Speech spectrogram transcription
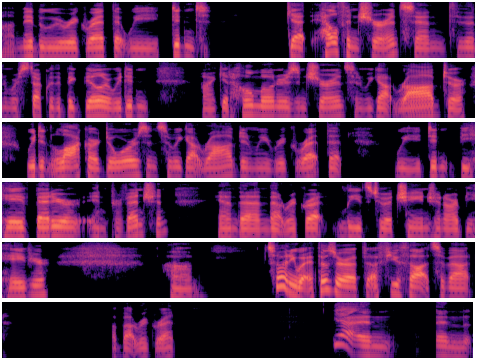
uh, maybe we regret that we didn't get health insurance and then we're stuck with a big bill or we didn't uh, get homeowners insurance and we got robbed or we didn't lock our doors and so we got robbed and we regret that we didn't behave better in prevention and then that regret leads to a change in our behavior um, so anyway, those are a, a few thoughts about about regret. Yeah, and and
